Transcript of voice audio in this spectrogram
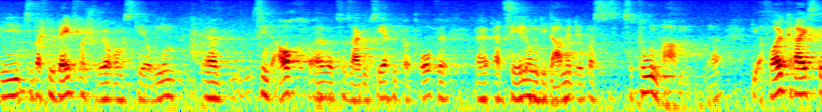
wie zum Beispiel Weltverschwörungstheorien, äh, sind auch äh, sozusagen sehr hypertrophe äh, Erzählungen, die damit etwas zu tun haben. Die erfolgreichste,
